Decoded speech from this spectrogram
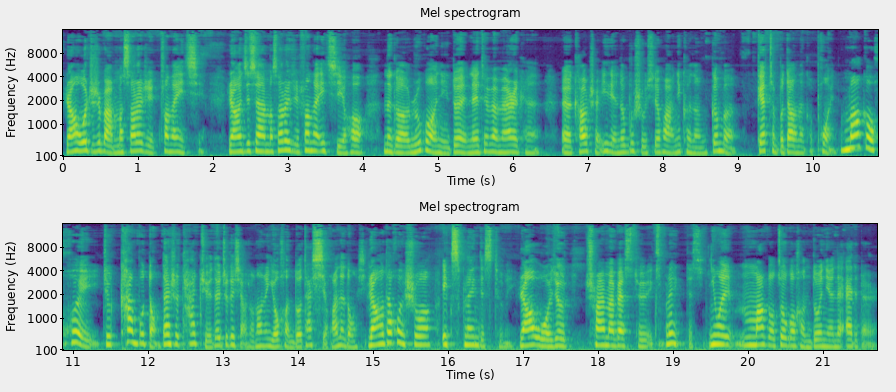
然后我只是把 mythology 放在一起，然后接下来 mythology 放在一起以后，那个如果你对 Native American 呃 culture 一点都不熟悉的话，你可能根本。Get 不到那个 point。Margot 会就看不懂，但是他觉得这个小说当中有很多他喜欢的东西，然后他会说 explain this to me，然后我就 try my best to explain this。因为 Margot 做过很多年的 editor，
